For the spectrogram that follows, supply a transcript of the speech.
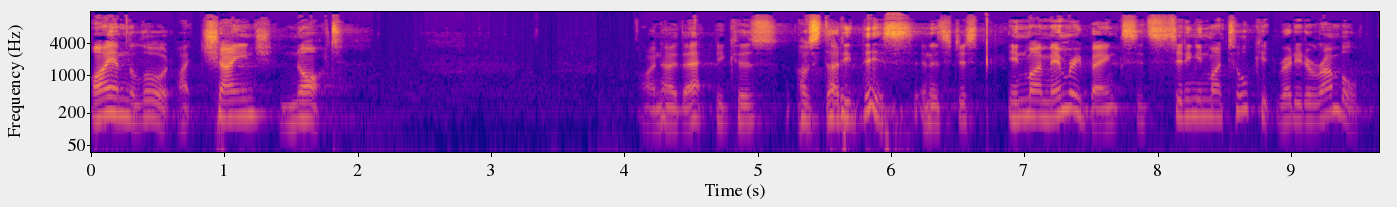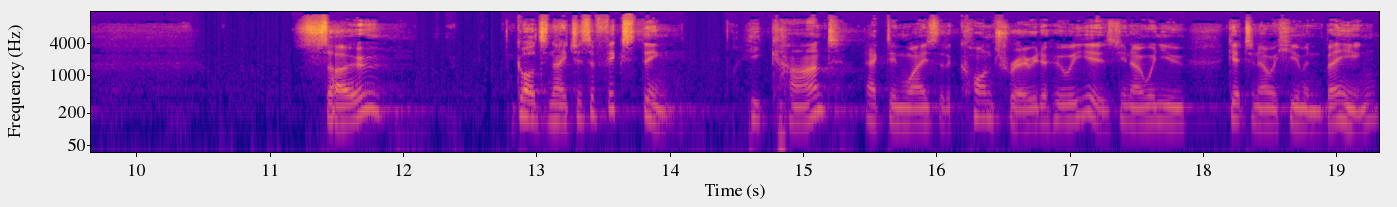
I am the Lord. I change not. I know that because I've studied this and it's just in my memory banks. It's sitting in my toolkit ready to rumble. So, God's nature is a fixed thing. He can't act in ways that are contrary to who he is. You know, when you get to know a human being,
